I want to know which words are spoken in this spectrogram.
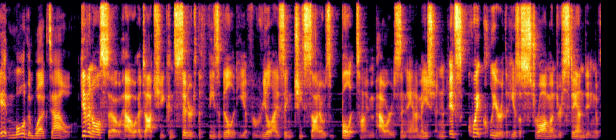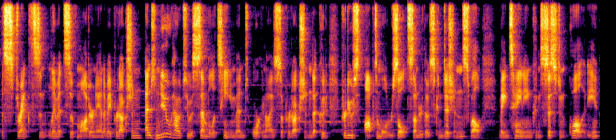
it more than worked out. Given also how Adachi considered the feasibility of realizing Chisato's bullet time powers in animation, it's quite clear that he has a strong understanding of the strengths and limits of modern anime production, and knew how to assemble a team and organize a production that could produce optimal results under those conditions while maintaining consistent quality,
